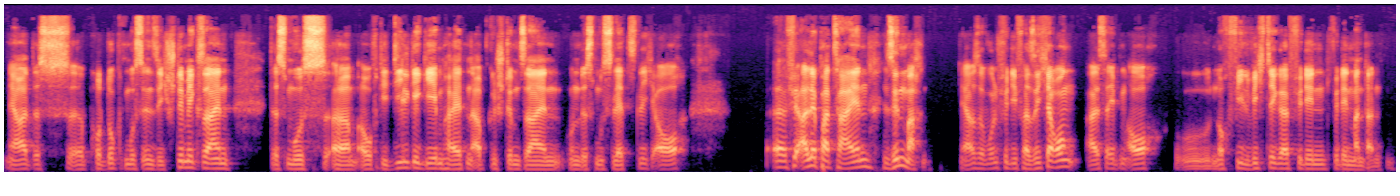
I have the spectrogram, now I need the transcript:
Ja, das äh, Produkt muss in sich stimmig sein. Das muss ähm, auf die Dealgegebenheiten abgestimmt sein und es muss letztlich auch äh, für alle Parteien Sinn machen. Ja, sowohl für die Versicherung als eben auch uh, noch viel wichtiger für den, für den Mandanten.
